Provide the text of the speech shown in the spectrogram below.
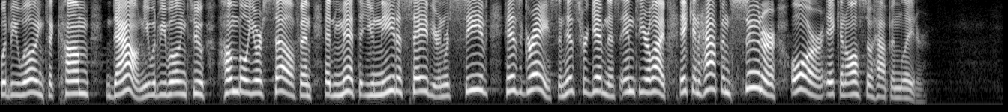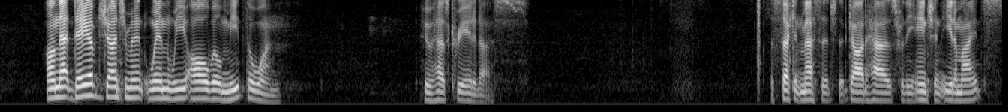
would be willing to come down. You would be willing to humble yourself and admit that you need a Savior and receive His grace and His forgiveness into your life. It can happen sooner, or it can also happen later. On that day of judgment, when we all will meet the one who has created us. The second message that God has for the ancient Edomites,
